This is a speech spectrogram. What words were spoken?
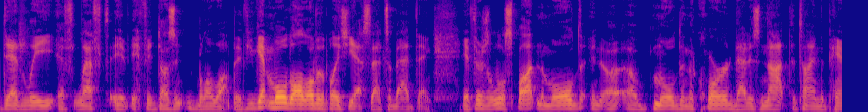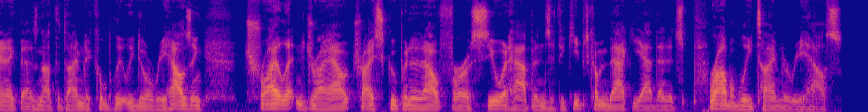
deadly if left if, if, it doesn't blow up. If you get mold all over the place, yes, that's a bad thing. If there's a little spot in the mold, in, uh, a mold in the corner, that is not the time to panic. That is not the time to completely do a rehousing. Try letting it dry out. Try scooping it out first. See what happens. If it keeps coming back, yeah, then it's probably time to rehouse.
